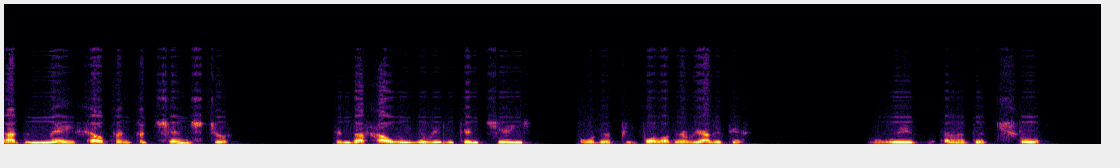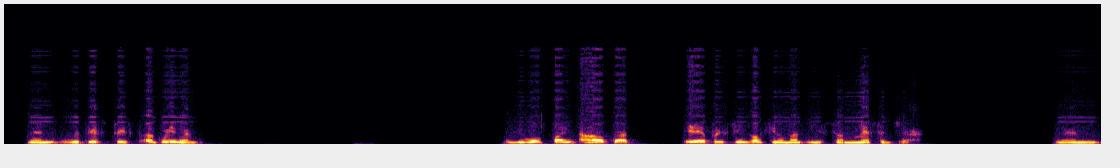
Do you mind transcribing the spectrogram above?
that may help them to change too. And that's how we really can change other people, other realities with uh, the truth. Then with this fifth agreement, you will find out that every single human is a messenger. And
